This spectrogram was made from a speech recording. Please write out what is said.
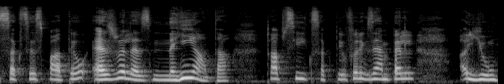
सक्सेस पाते हो एज वेल एज नहीं आता तो आप सीख सकते हो for example you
